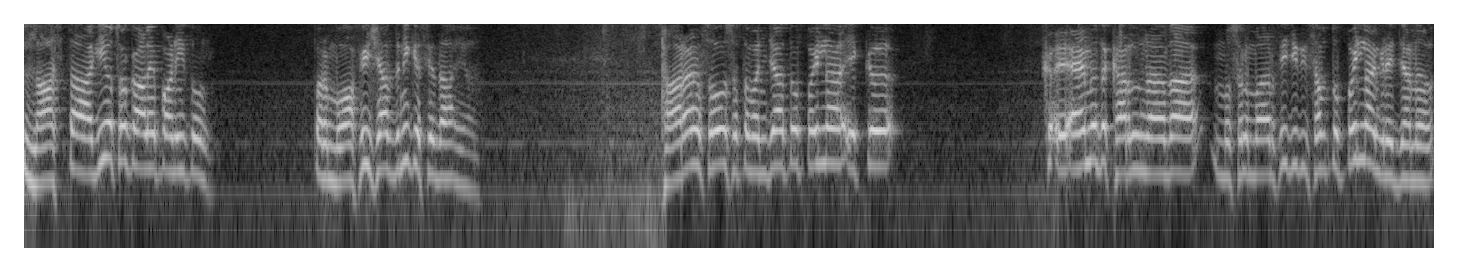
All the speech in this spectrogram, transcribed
ਲਾਸ਼ ਤਾਂ ਆ ਗਈ ਉਥੋਂ ਕਾਲੇ ਪਾਣੀ ਤੋਂ, ਪਰ ਮੁਆਫੀ ਸ਼ਬਦ ਨਹੀਂ ਕਿਸੇ ਦਾ ਆਇਆ। 1857 ਤੋਂ ਪਹਿਲਾਂ ਇੱਕ ਅਹਿਮਦ ਖਰਲ ਨਾਂ ਦਾ ਮੁਸਲਮਾਨ ਸੀ, ਜਿਹਦੀ ਸਭ ਤੋਂ ਪਹਿਲਾਂ ਅੰਗਰੇਜ਼ਾਂ ਨਾਲ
